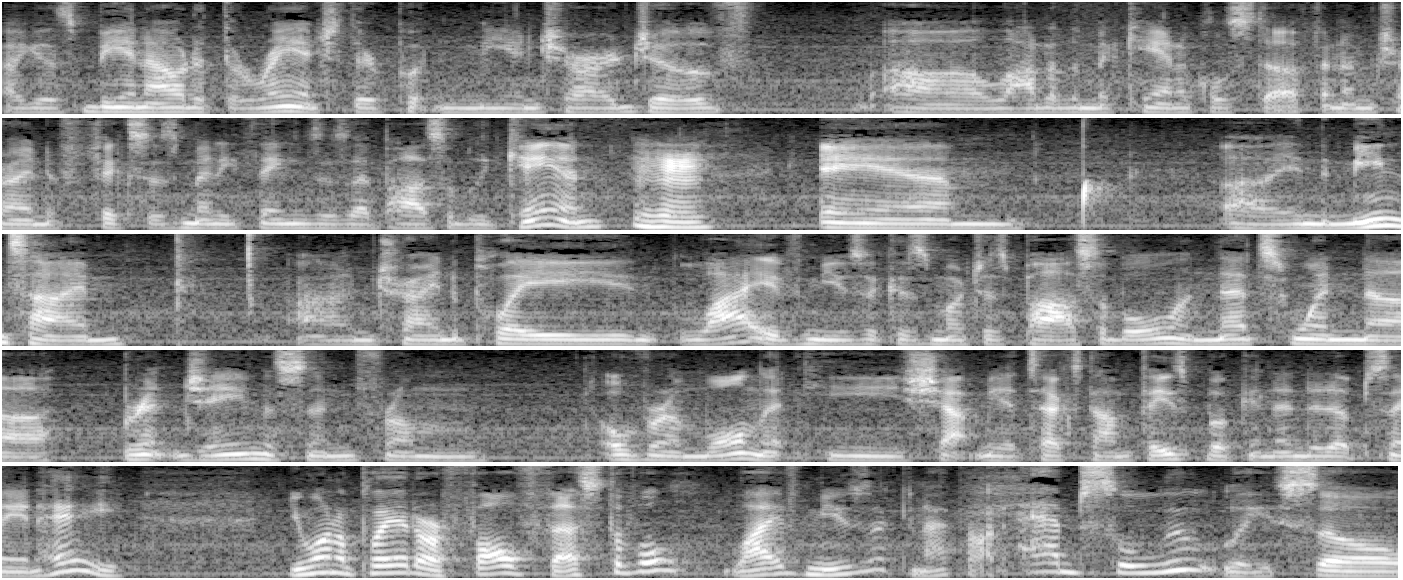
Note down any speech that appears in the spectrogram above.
I guess, being out at the ranch, they're putting me in charge of uh, a lot of the mechanical stuff, and I'm trying to fix as many things as I possibly can. Mhm. And uh, in the meantime, I'm trying to play live music as much as possible, and that's when uh, Brent Jameson from over in Walnut he shot me a text on Facebook and ended up saying, "Hey, you want to play at our fall festival live music?" And I thought, absolutely. So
